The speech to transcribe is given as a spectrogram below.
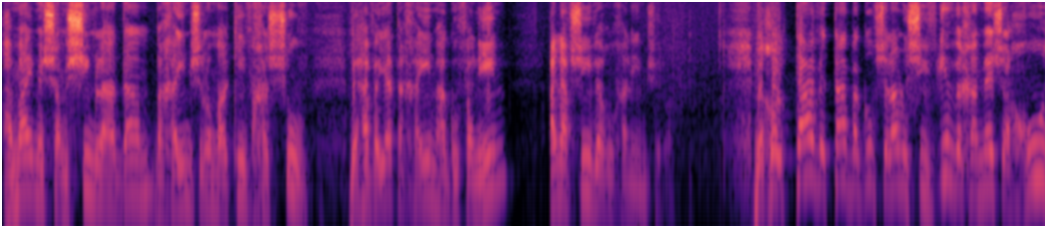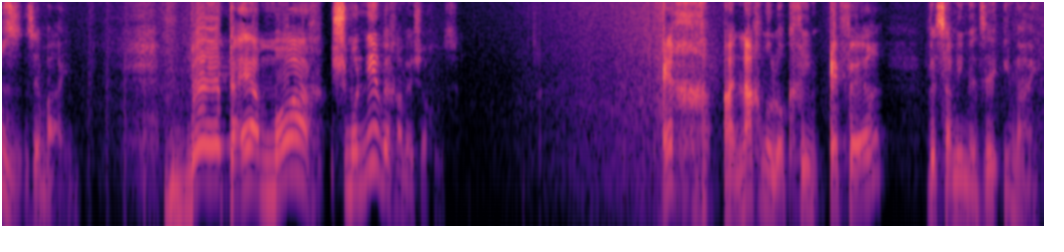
המים משמשים לאדם בחיים שלו מרכיב חשוב בהוויית החיים הגופניים, הנפשיים והרוחניים שלו. בכל תא ותא בגוף שלנו 75 אחוז זה מים. בתאי המוח 85 אחוז. איך אנחנו לוקחים אפר ושמים את זה עם מים?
